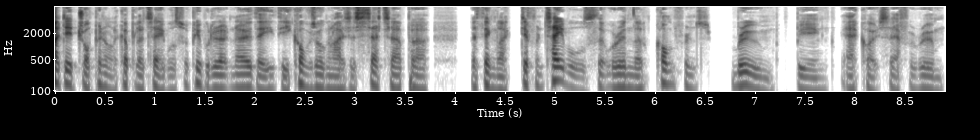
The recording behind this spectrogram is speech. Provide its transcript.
I did drop in on a couple of tables. For people who don't know, the, the conference organisers set up a, a thing like different tables that were in the conference room being air quotes there for room.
